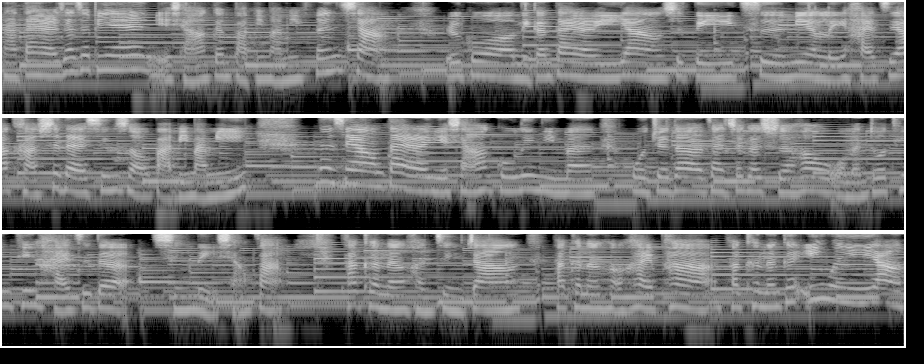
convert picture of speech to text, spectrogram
那戴尔在这边也想要跟爸比妈咪分享，如果你跟戴尔一样是第一次面临孩子要考试的新手爸比妈咪，那这样戴尔也想要鼓励你们。我觉得在这个时候，我们多听听孩子的心理想法。他可能很紧张，他可能很害怕，他可能跟英文一样，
